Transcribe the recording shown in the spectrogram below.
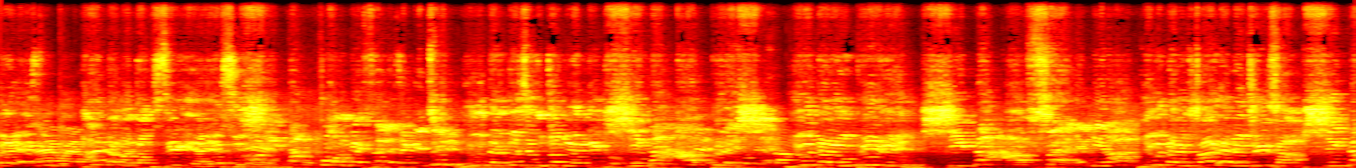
ya Yesu hata matafsiri ya Yesu. Yuda alihubiri, shida afanye miradi. Yuda alifanya miujiza, shida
